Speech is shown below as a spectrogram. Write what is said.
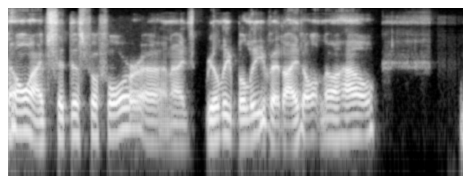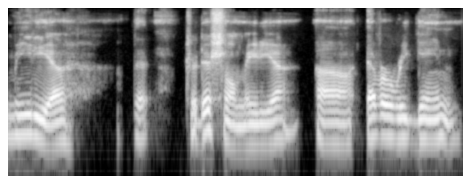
know. I've said this before, uh, and I really believe it. I don't know how media, that traditional media, uh, ever regain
